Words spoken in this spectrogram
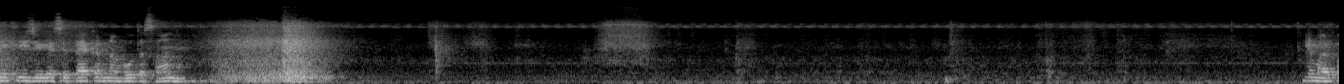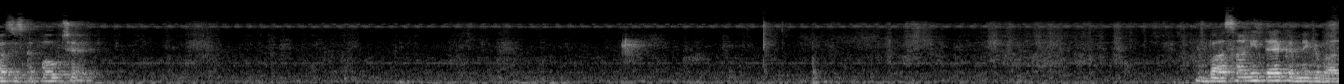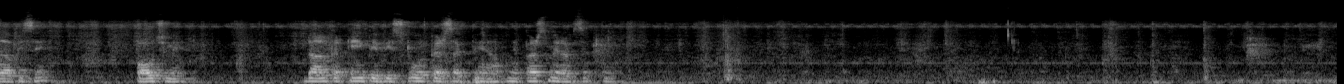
देख लीजिएगा, इसे पैक करना बहुत आसान है। ये हमारे पास इसका पाउच है। बासानी तय करने के बाद आप इसे पाउच में डाल कर कहीं पे भी स्टोर कर सकते हैं, अपने पर्स में रख सकते हैं।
